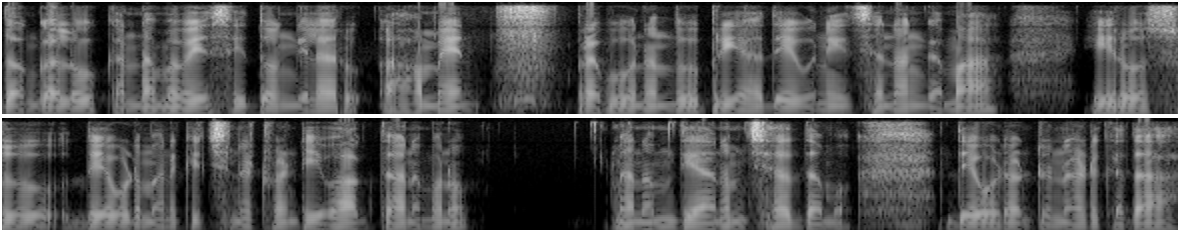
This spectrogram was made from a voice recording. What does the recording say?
దొంగలు కన్నమ వేసి దొంగిలరు. ఆమెన్. ప్రభువునందు ప్రియ దేవుని జనంగమా? ఈరోజు దేవుడు మనకిచ్చినటువంటి వాగ్దానమును మనం ధ్యానం చేద్దాము. దేవుడు అంటున్నాడు కదా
